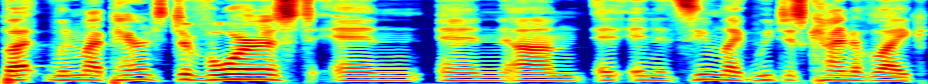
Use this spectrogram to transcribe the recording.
But when my parents divorced, and and um, it, and it seemed like we just kind of like,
